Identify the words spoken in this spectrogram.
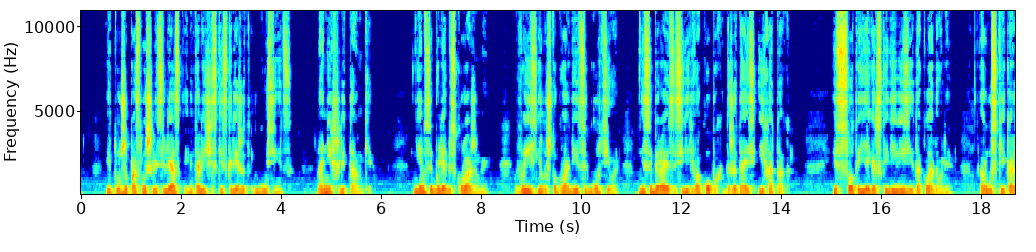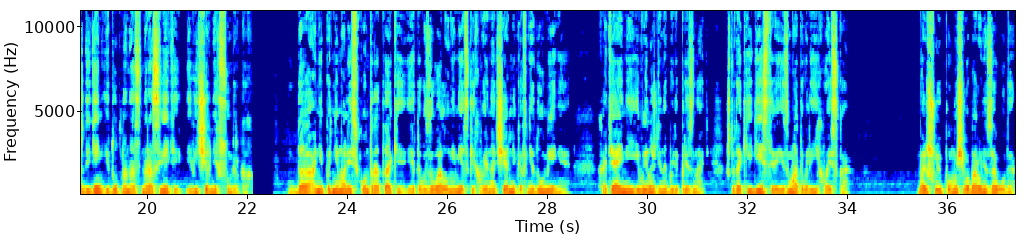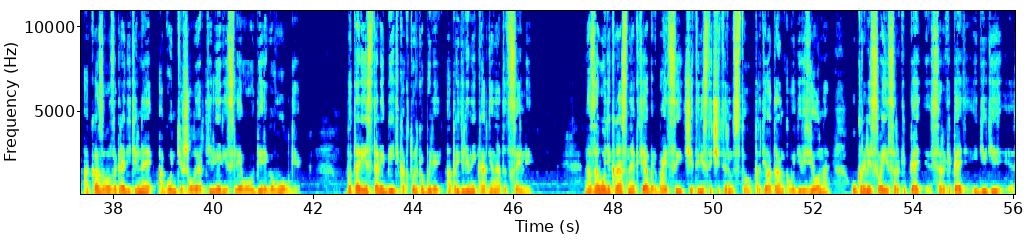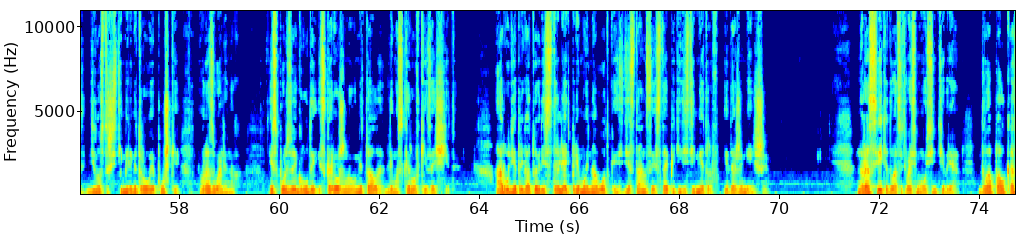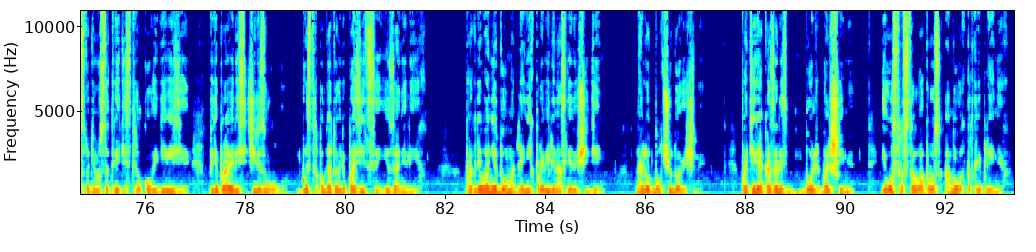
И тут же послышались лязг и металлический скрежет гусениц. На них шли танки. Немцы были обескуражены. Выяснилось, что гвардейцы Гуртьева не собираются сидеть в окопах, дожидаясь их атак. Из сотой егерской дивизии докладывали. Русские каждый день идут на нас на рассвете и вечерних сумерках. Да, они поднимались в контратаке, и это вызывало у немецких военачальников недоумение, хотя они и вынуждены были признать, что такие действия изматывали их войска. Большую помощь в обороне завода оказывал заградительный огонь тяжелой артиллерии с левого берега Волги. Батареи стали бить, как только были определены координаты целей. На заводе «Красный Октябрь» бойцы 414-го противотанкового дивизиона укрыли свои 45, 45 и 96 миллиметровые пушки в развалинах, используя груды искореженного металла для маскировки и защиты. Орудия приготовились стрелять прямой наводкой с дистанции 150 метров и даже меньше. На рассвете 28 сентября два полка 193-й стрелковой дивизии переправились через Волгу, быстро подготовили позиции и заняли их. Прогревание дома для них провели на следующий день. Налет был чудовищный. Потери оказались большими, и остров стал вопрос о новых подкреплениях.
